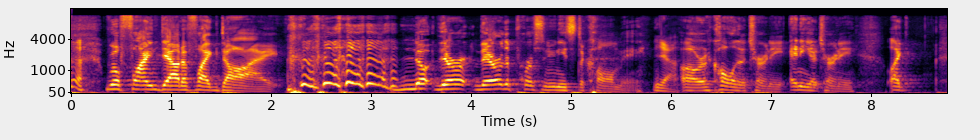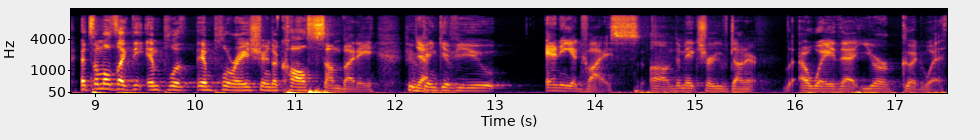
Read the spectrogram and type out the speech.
we'll find out if I die. no, they're they're the person who needs to call me. Yeah. Or call an attorney, any attorney. Like it's almost like the impl- imploration to call somebody who Yeah. can give you any advice um, to make sure you've done it a way that you're good with.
